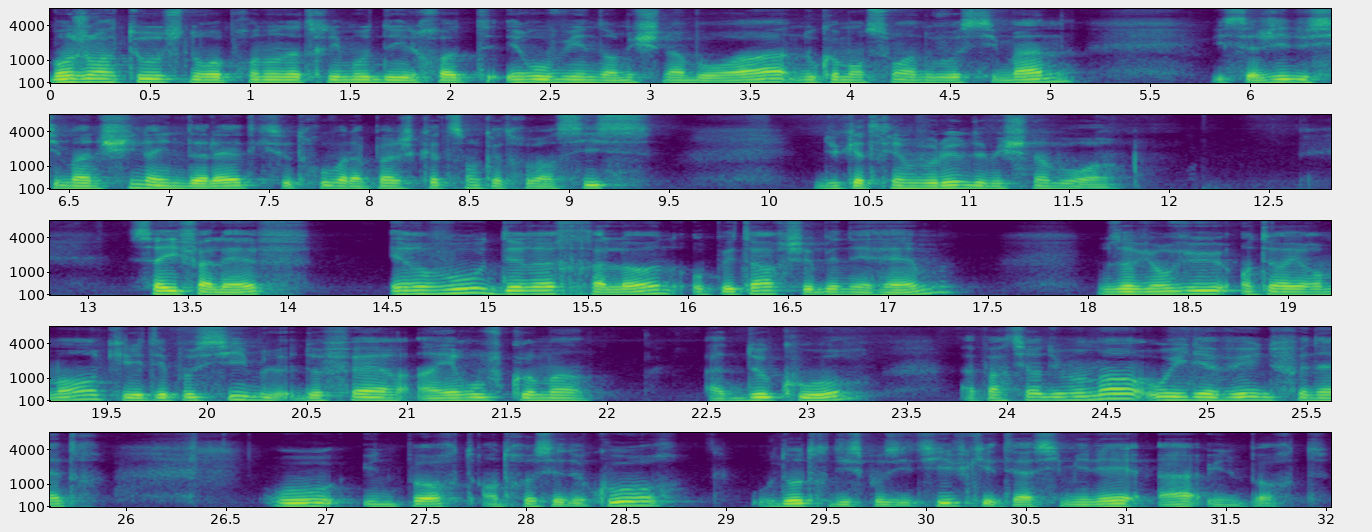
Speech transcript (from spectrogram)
Bonjour à tous, nous reprenons notre limoud de Ilchot Eruvin dans Mishnah Bora. Nous commençons un nouveau siman. Il s'agit du siman Shina Indalet qui se trouve à la page 486 du quatrième volume de Mishnah Bora. Saif Aleph, Ervu Derer Chalon au Petar chez Benehem. Nous avions vu antérieurement qu'il était possible de faire un Eruv commun à deux cours à partir du moment où il y avait une fenêtre ou une porte entre ces deux cours ou d'autres dispositifs qui étaient assimilés à une porte.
